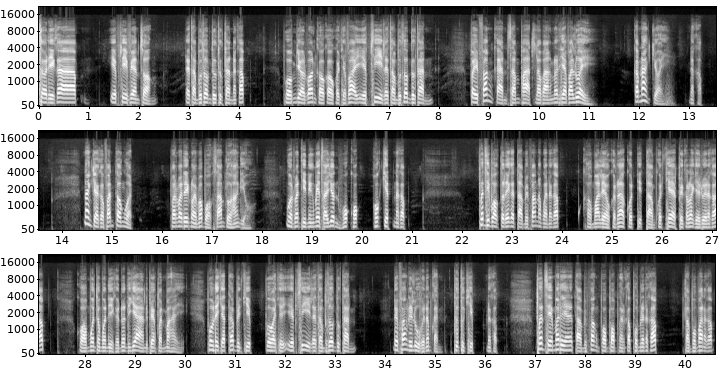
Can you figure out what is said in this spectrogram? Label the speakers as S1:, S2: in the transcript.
S1: สวัสดีครับเอฟซีแฟนสองและท่านผู้ชมทุกทุกท่านนะครับ ผมยอดว่อนเก่าๆก็จะพาเอฟซีและท่านผู้ชมทุกท่าน ไปฟังการสัมผัสระหว่างนนทยาพาลุยกับนั่งจ่อยนะครับ นั่งจ่อยกับฟันตองวดฟันมาเด็กหน่อยมาบอกสามตัวหางเดียว งวดวันที่หนึ่งเมษายนหกหกหกเจ็ดนะครับเพื่อนที่บอกตัวใดก็ตามไปฟังนำกันนะครับ เข้ามาแล้วก็น่ากดติดตามกดแชร์เป็นกำลังใจด้วยนะครับ ขอมวลทั้งมวลนี้กับนนทิยาในแบ่งปันมาให้ผมได้จัดทำเป็นคลิปเพื่อว่าใจเอฟซีและท่านผู้ชมทุกท่าน ได้ฟังได้รู้ไปน้ำกัน ทุกๆคลิปนะครับ เพื่อนเสมาได้ยังตามไปฟังพร้อมๆกันครับผมเลยนะครับ ตามผมมานะครับ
